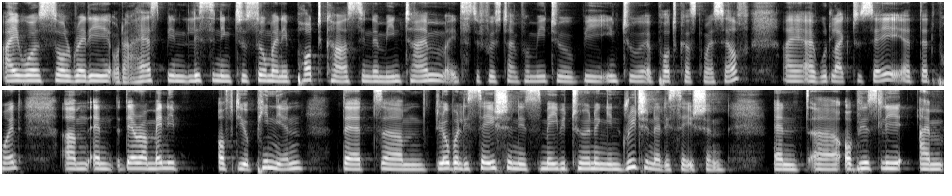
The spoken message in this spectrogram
I was already, or I has been listening to so many podcasts in the meantime. It's the first time for me to be into a podcast myself, I, I would like to say at that point. Um, and there are many of the opinion that um, globalization is maybe turning in regionalization. And uh, obviously, I'm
